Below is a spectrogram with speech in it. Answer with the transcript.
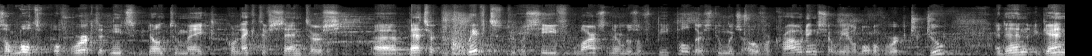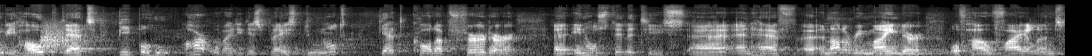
There's a lot of work that needs to be done to make collective centers uh, better equipped to receive large numbers of people. There's too much overcrowding, so we have a lot of work to do. And then again, we hope that people who are already displaced do not get caught up further uh, in hostilities uh, and have uh, another reminder of how violent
